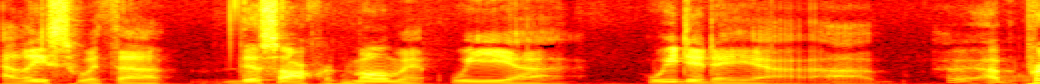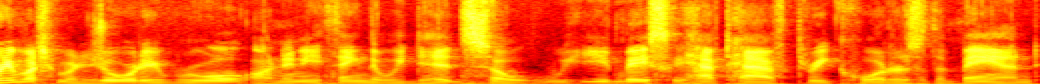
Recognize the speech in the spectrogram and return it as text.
at least with uh, this awkward moment, we uh, we did a, uh, a pretty much majority rule on anything that we did. So you basically have to have three quarters of the band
